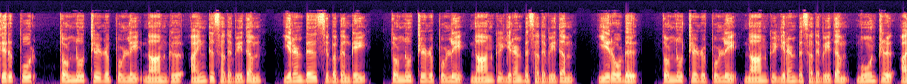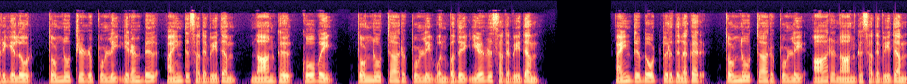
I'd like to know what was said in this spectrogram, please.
திருப்பூர் தொன்னூற்றேழு புள்ளி நான்கு ஐந்து சதவீதம் இரண்டு சிவகங்கை தொன்னூற்றேழு புள்ளி நான்கு இரண்டு சதவீதம் ஈரோடு தொன்னூற்றேழு புள்ளி நான்கு இரண்டு சதவீதம் மூன்று அரியலூர் தொன்னூற்றேழு புள்ளி இரண்டு ஐந்து சதவீதம் நான்கு கோவை தொன்னூற்றாறு புள்ளி ஒன்பது ஏழு சதவீதம். ஐந்து டோட் விருதுநகர் தொன்னூற்றாறு புள்ளி ஆறு நான்கு சதவீதம்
